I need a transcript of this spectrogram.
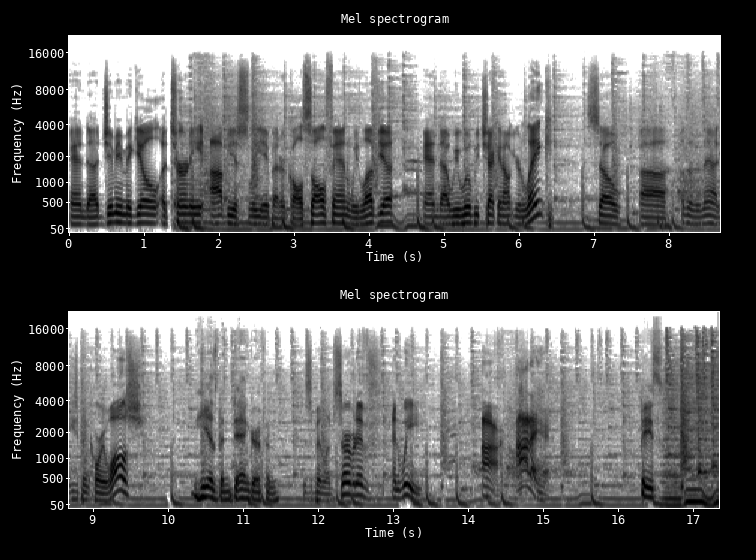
And uh, Jimmy McGill, attorney, obviously a Better Call Saul fan. We love you. And uh, we will be checking out your link. So, uh, other than that, he's been Corey Walsh. He has been Dan Griffin. This has been Libservative, and we are out of here. Peace.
